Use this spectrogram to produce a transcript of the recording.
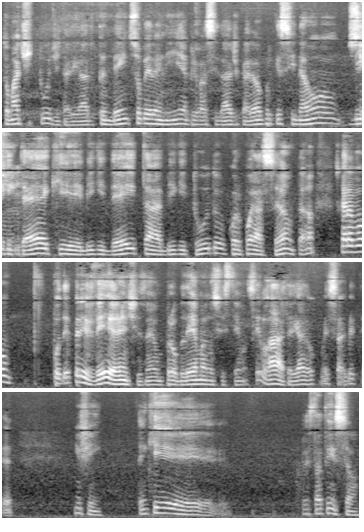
tomar atitude, tá ligado? Também de soberania, privacidade, caramba, porque senão Big Sim. Tech, Big Data, Big tudo, corporação tal, os caras vão poder prever antes, né? Um problema no sistema, sei lá, tá ligado? Vou começar a ter. Enfim, tem que prestar atenção.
